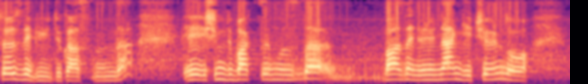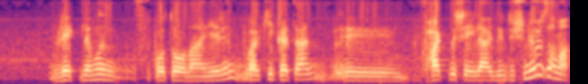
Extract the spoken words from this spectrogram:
sözle büyüdük aslında. E, şimdi baktığımızda bazen önünden geçiyorum da o reklamın spotu olan yerin hakikaten e, farklı şeylerde düşünüyoruz ama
